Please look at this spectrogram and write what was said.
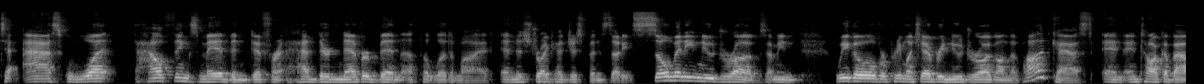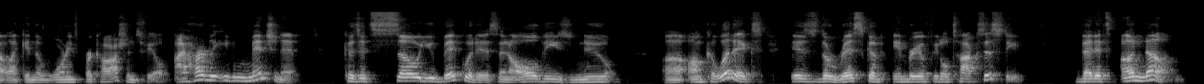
to ask what how things may have been different had there never been a thalidomide and this drug had just been studied. So many new drugs. I mean, we go over pretty much every new drug on the podcast and and talk about like in the warnings precautions field. I hardly even mention it because it's so ubiquitous in all these new uh, oncolytics is the risk of embryo fetal toxicity that it's unknown.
